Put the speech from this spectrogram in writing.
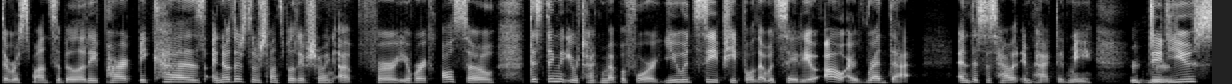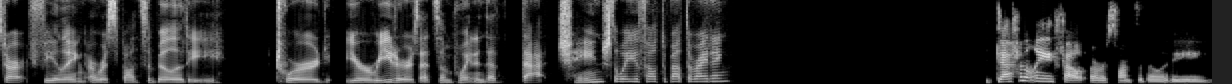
the responsibility part because I know there's the responsibility of showing up for your work. Also, this thing that you were talking about before, you would see people that would say to you, Oh, I read that and this is how it impacted me. Mm-hmm. Did you start feeling a responsibility toward your readers at some point and that that changed the way you felt about the writing? Definitely felt a responsibility.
